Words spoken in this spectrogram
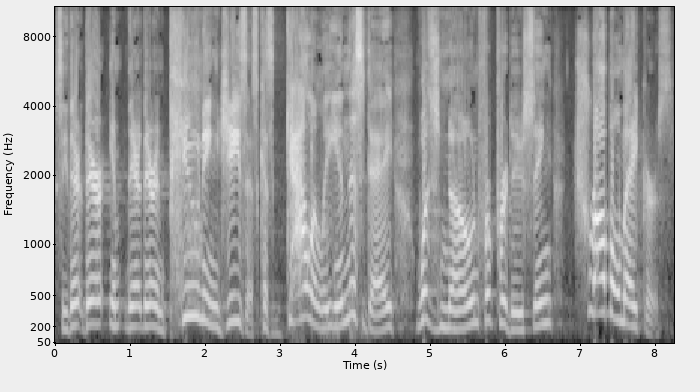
see, they're, they're, they're, they're impugning Jesus because Galilee in this day was known for producing troublemakers.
